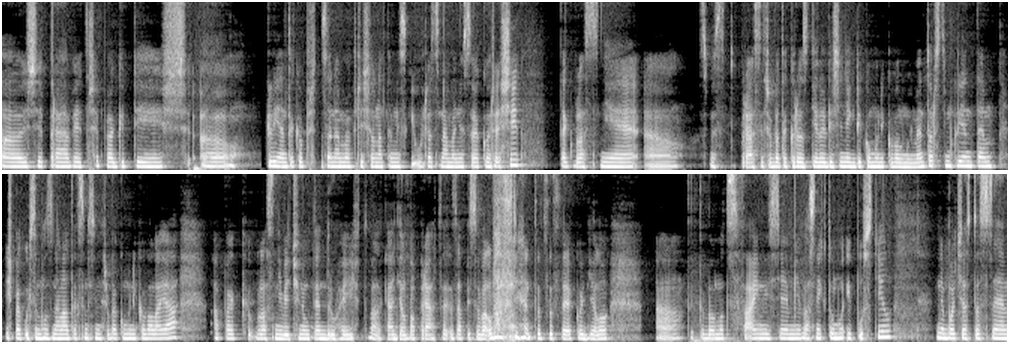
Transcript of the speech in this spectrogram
eh, že právě třeba když eh, klient jako za náma přišel na ten městský úřad s náma něco jako řešit, tak vlastně eh, jsme si tu práci třeba tak rozdělili, že někdy komunikoval můj mentor s tím klientem, když pak už jsem ho znala, tak jsem s ním třeba komunikovala já a pak vlastně většinou ten druhý, velká dělba práce, zapisoval vlastně to, co se jako dělo. A tak to bylo moc fajn, že mě vlastně k tomu i pustil. Nebo často jsem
